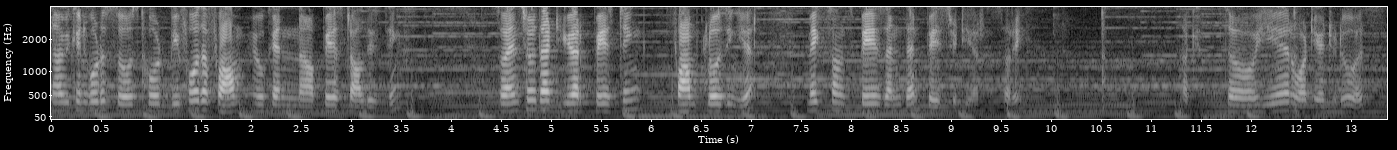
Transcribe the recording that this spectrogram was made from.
Now we can go to source code. Before the form you can uh, paste all these things. So ensure that you are pasting form closing here. Make some space and then paste it here. Sorry. Okay. So here what you have to do is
